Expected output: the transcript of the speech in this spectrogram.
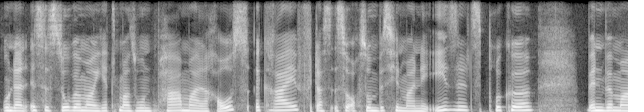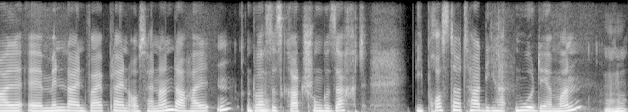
Und dann ist es so, wenn man jetzt mal so ein paar Mal rausgreift, das ist auch so ein bisschen meine Eselsbrücke, wenn wir mal äh, Männlein, Weiblein auseinanderhalten, und du mhm. hast es gerade schon gesagt, die Prostata, die hat nur der Mann. Mhm.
